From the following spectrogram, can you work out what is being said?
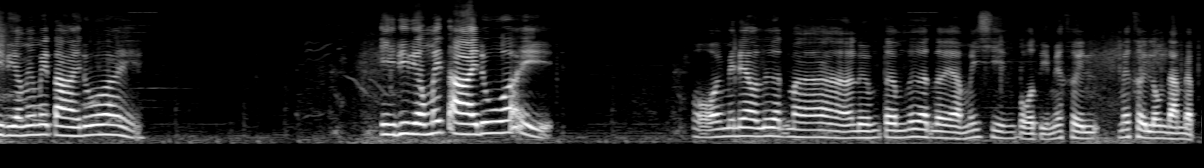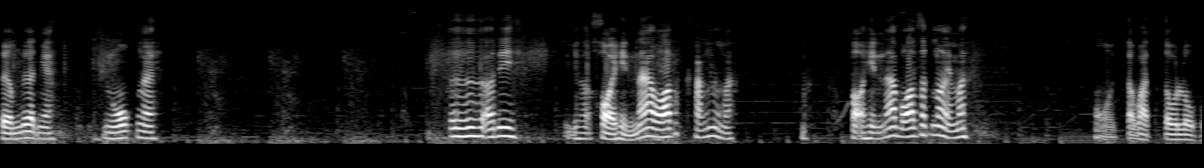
ทีเดียวแม่งไม่ตายด้วย อีทีเดียวไม่ตายด้วย โอ้ยไม่ได้เอาเลือดมาลืมเติมเลือดเลยอะ ไม่ชินปกติไม่เคยไม่เคยลงดันแบบเติมเลือดไงงกไง เออเอาดิขอเห็นหน้าบอสสักครั้งหนึ่งมา ขอเห็นหน้าบอสสักหน่อยมาโอ้ตวัดตลบ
